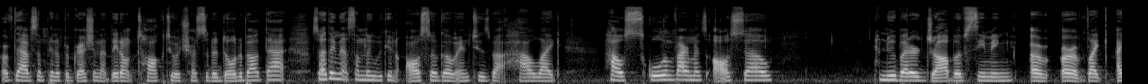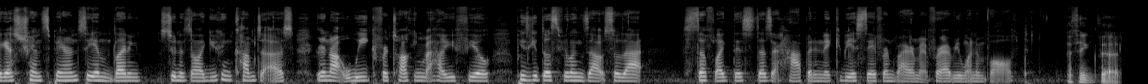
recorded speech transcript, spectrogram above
or if they have some pent up aggression that they don't talk to a trusted adult about that. So I think that's something we can also go into is about how like how school environments also do a better job of seeming or, or of, like I guess transparency and letting students know like you can come to us. You're not weak for talking about how you feel. Please get those feelings out so that stuff like this doesn't happen and it can be a safer environment for everyone involved. I think that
